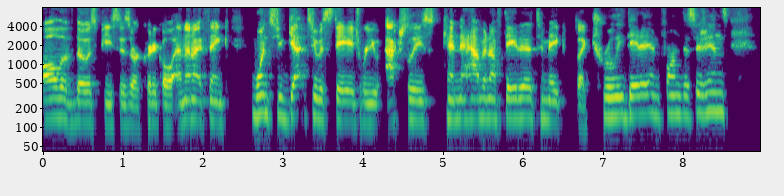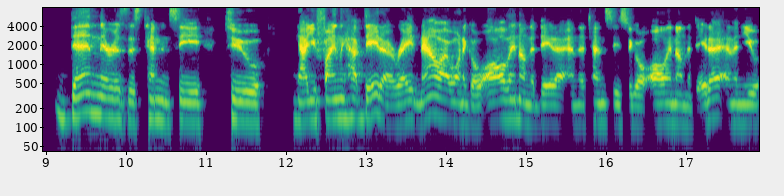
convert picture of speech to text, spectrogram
All of those pieces are critical. And then I think once you get to a stage where you actually can have enough data to make like truly data informed decisions, then there is this tendency to now you finally have data, right? Now I want to go all in on the data, and the tendency is to go all in on the data, and then you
